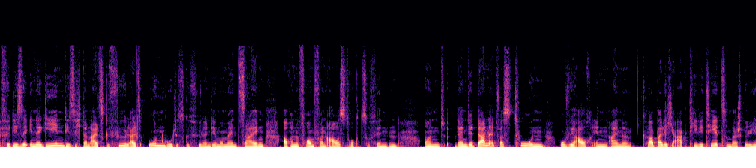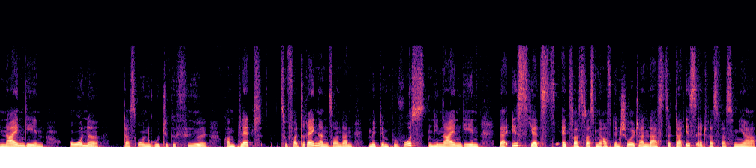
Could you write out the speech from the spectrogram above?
für diese Energien, die sich dann als Gefühl, als ungutes Gefühl in dem Moment zeigen, auch eine Form von Ausdruck zu finden. Und wenn wir dann etwas tun, wo wir auch in eine körperliche Aktivität zum Beispiel hineingehen, ohne das ungute Gefühl komplett zu verdrängen, sondern mit dem bewussten Hineingehen, da ist jetzt etwas, was mir auf den Schultern lastet, da ist etwas, was mir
